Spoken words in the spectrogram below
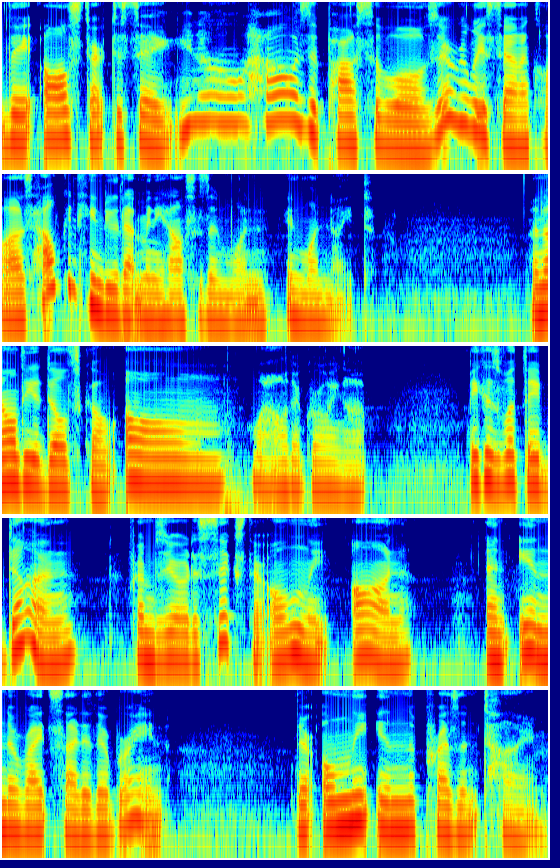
they all start to say, you know, how is it possible? Is there really a Santa Claus? How can he do that many houses in one in one night? And all the adults go, oh, wow, they're growing up. Because what they've done from zero to six, they're only on and in the right side of their brain. They're only in the present time.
